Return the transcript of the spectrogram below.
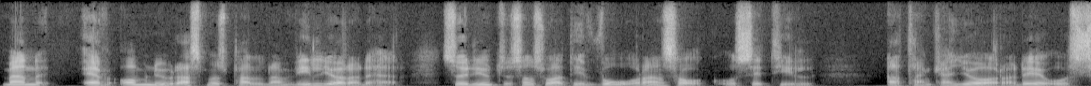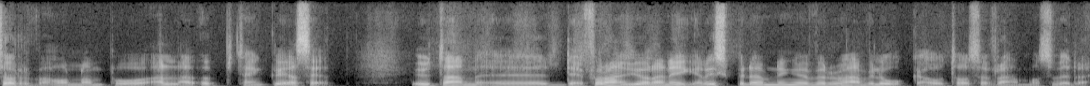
Men om nu Rasmus Paludan vill göra det här så är det ju inte som så att det är våran sak att se till att han kan göra det och serva honom på alla upptänkliga sätt. Utan eh, det får han göra en egen riskbedömning över hur han vill åka och ta sig fram och så vidare.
